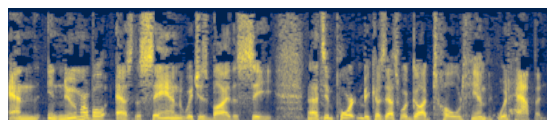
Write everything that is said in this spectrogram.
and innumerable as the sand which is by the sea. That's important because that's what God told him would happen.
